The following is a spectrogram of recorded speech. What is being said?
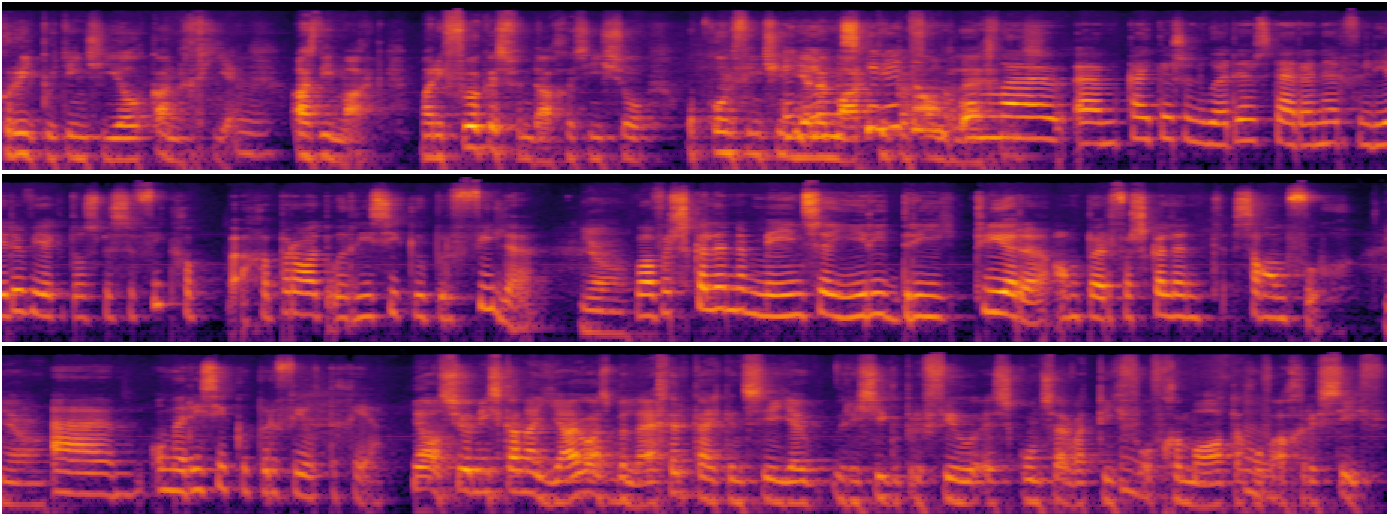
groei potensiaal kan gee mm. as die mark. Maar die fokus vandag is hierso op konvensionele marktipe van beleggings. Om uh um kykers en hoorders te herinner, verlede week het ons spesifiek ge gepraat oor risikoprofiele. Ja. Waar verskillende mense hierdie drie kleure amper verskillend saamvoeg. Ja. Ehm um, om 'n risikoprofiel te gee. Ja, so mense kan na jou as belegger kyk en sê jou risikoprofiel is konservatief mm. of gematig mm. of aggressief.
